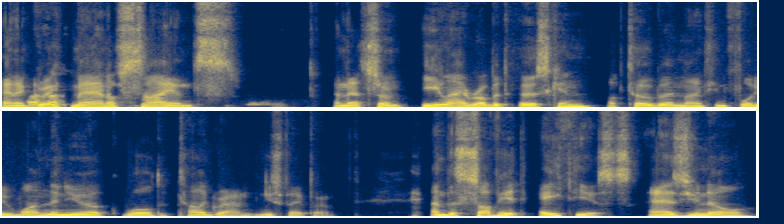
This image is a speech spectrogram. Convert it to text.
and a great man of science. And that's from Eli Robert Erskine, October 1941, the New York World Telegram newspaper. And the Soviet atheists, as you know,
